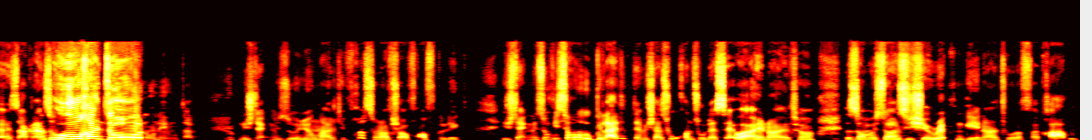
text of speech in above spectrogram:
äh, sagt dann so, Hurensohn, und, und dann, und ich denke mir so, Junge, halt die Fresse, und habe ich auf, aufgelegt. Ich denke mir so, wieso beleidigt der mich als Hurensohn? Der ist selber ein, Alter. Das soll, soll sich hier rippen gehen, Alter, oder vergraben.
